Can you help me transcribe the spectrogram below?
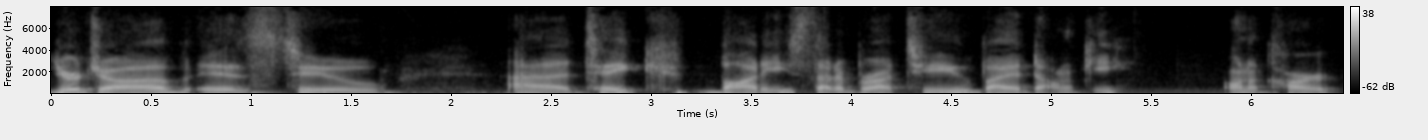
your job is to uh, take bodies that are brought to you by a donkey on a cart,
